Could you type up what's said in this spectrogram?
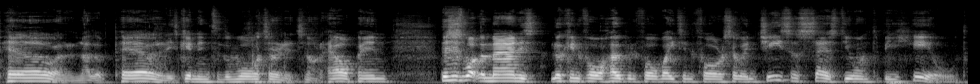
pill and another pill, and he's getting into the water and it's not helping. This is what the man is looking for, hoping for, waiting for. So when Jesus says, Do you want to be healed?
